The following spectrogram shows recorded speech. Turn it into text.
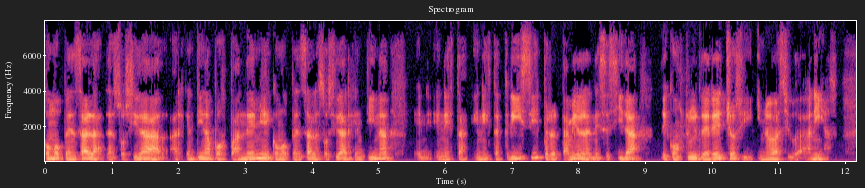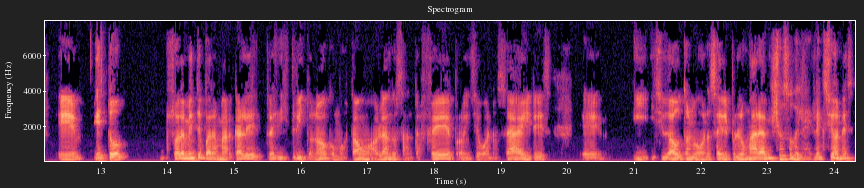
cómo pensar la, sociedad argentina post pandemia y cómo pensar la sociedad argentina en, esta, en esta crisis, pero también en la necesidad de construir derechos y, nuevas ciudadanías. Eh, esto solamente para marcarle tres distritos, ¿no? Como estábamos hablando, Santa Fe, provincia de Buenos Aires eh, y, y Ciudad Autónoma de Buenos Aires. Pero lo maravilloso de las elecciones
